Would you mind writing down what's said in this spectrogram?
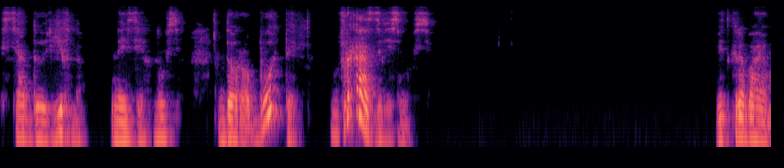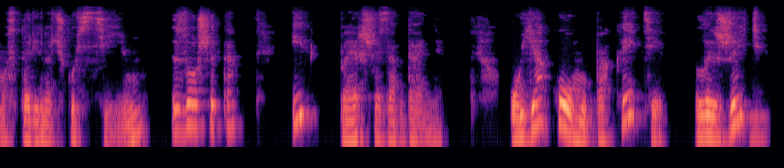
Сяду рівно, не зігнусь. До роботи враз візьмусь. Відкриваємо сторіночку 7 зошита і перше завдання. У якому пакеті лежить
